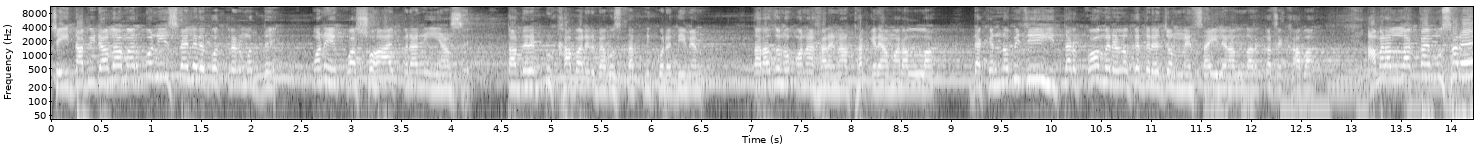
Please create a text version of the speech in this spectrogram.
সেই দাবিটা হলো আমার বনি ইসরায়েলের গোত্রের মধ্যে অনেক অসহায় প্রাণী আছে। তাদের একটু খাবারের ব্যবস্থা আপনি করে দিবেন। তারা যেন অনাহারে না থাকে রে আমার আল্লাহ। দেখেন নবীজি, তার কমের লোকেদের জন্য চাইলেন আল্লাহর কাছে খাবার। আমার আল্লাহ কয় মুসারে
